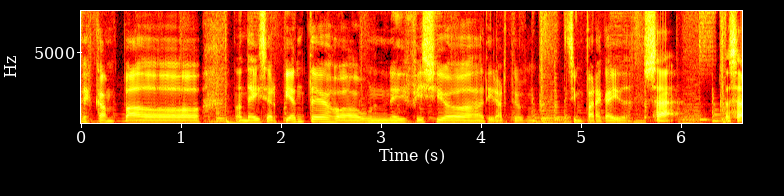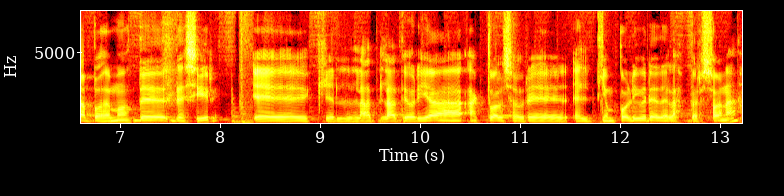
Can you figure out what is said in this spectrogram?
descampado donde hay serpientes o a un edificio a tirarte sin paracaídas. O sea, o sea podemos de- decir eh, que la teoría actual sobre el tiempo libre de las personas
